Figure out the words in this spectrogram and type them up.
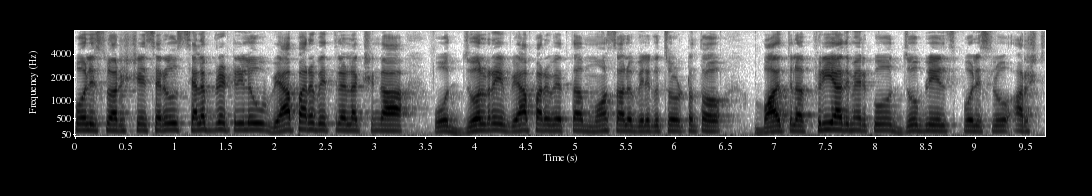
పోలీసులు అరెస్ట్ చేశారు. సెలబ్రిటీలు వ్యాపారవేత్తల లక్ష్యంగా ఓ జ్యువెలరీ వ్యాపారవేత్త మోసాలు వెలుగు చూడటంతో బాధితుల ఫిర్యాదు మేరకు జూబ్లీ హిల్స్ పోలీసులు అరెస్ట్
